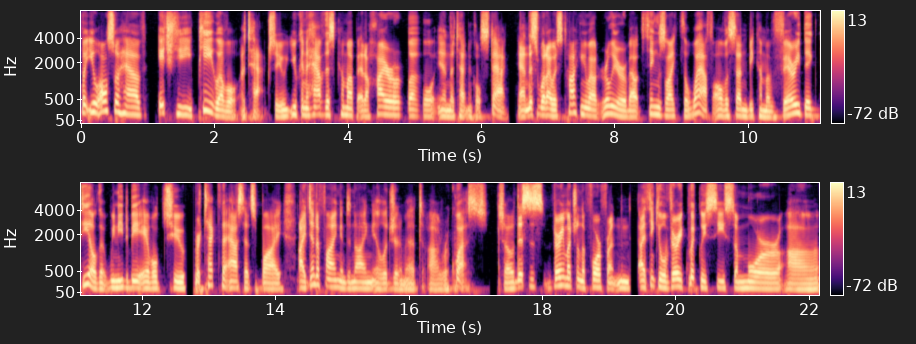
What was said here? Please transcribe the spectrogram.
but you also have HTTP level attack. So you, you can have this come up at a higher level in the technical stack. And this is what I was talking about earlier about things like the WAF all of a sudden become a very big deal that we need to be able to protect the assets by identifying and denying illegitimate uh, requests. So this is very much on the forefront, and I think you'll very quickly see some more uh,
